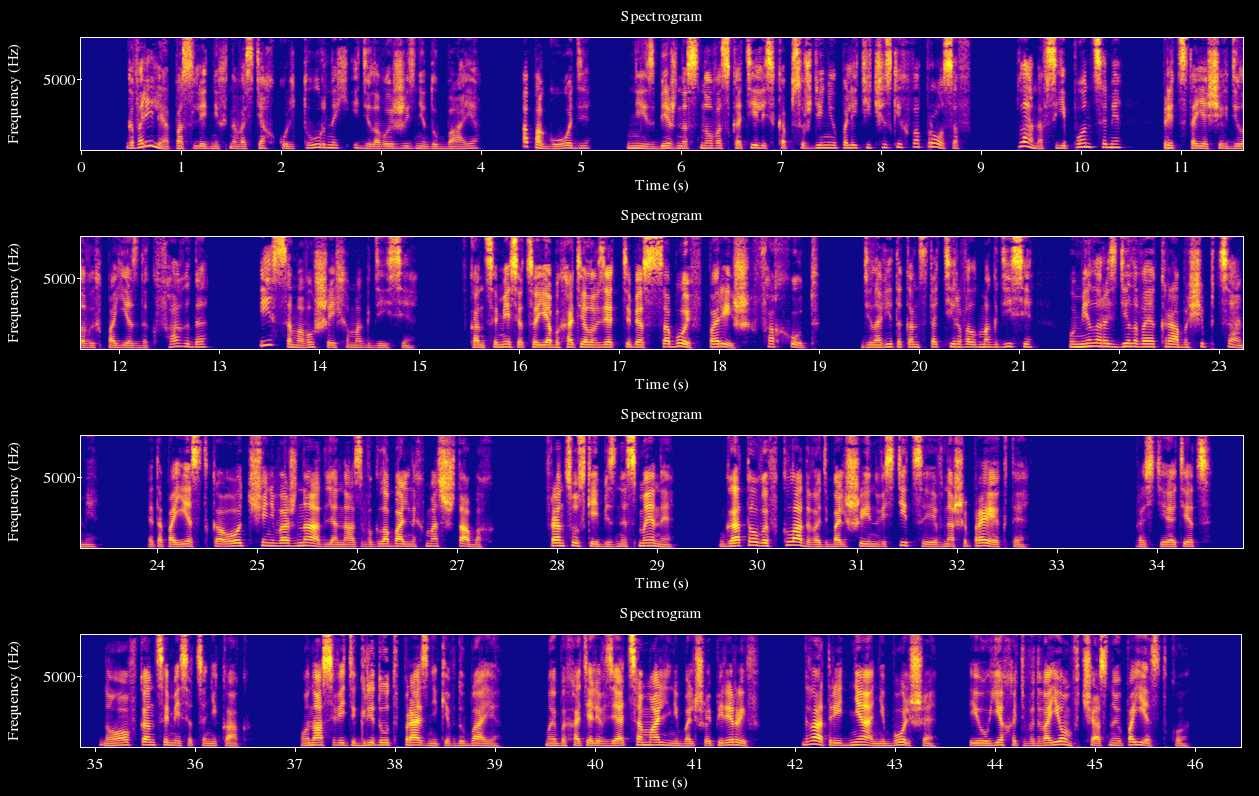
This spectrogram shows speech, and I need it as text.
Говорили о последних новостях культурной и деловой жизни Дубая, о погоде, неизбежно снова скатились к обсуждению политических вопросов, планов с японцами, предстоящих деловых поездок Фахда и самого шейха Магдиси. «В конце месяца я бы хотела взять тебя с собой в Париж, Фахуд», деловито констатировал Макдиси, умело разделывая краба щипцами. «Эта поездка очень важна для нас в глобальных масштабах. Французские бизнесмены готовы вкладывать большие инвестиции в наши проекты». «Прости, отец, но в конце месяца никак. У нас ведь грядут праздники в Дубае. Мы бы хотели взять Самаль небольшой перерыв. Два-три дня, не больше, и уехать вдвоем в частную поездку».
